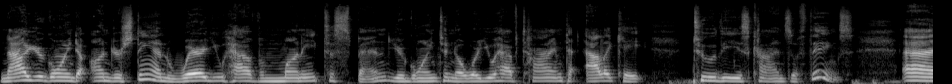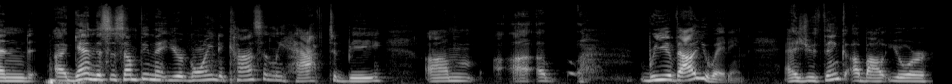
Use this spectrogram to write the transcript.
now you're going to understand where you have money to spend. You're going to know where you have time to allocate to these kinds of things. And again this is something that you're going to constantly have to be um, uh, uh, reevaluating as you think about your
